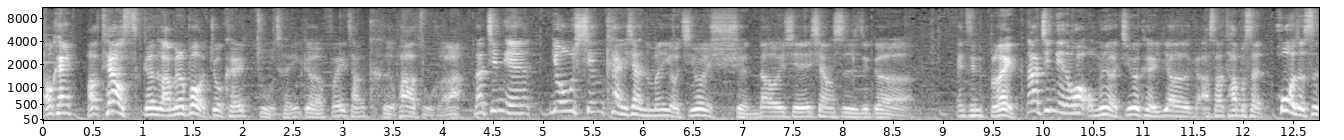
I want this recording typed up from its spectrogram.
OK，好，Tails 跟 Lamelo Ball 就可以组成一个非常可怕的组合了。那今年优先看一下能不能有机会选到一些像是这个 Anthony Blake。那今年的话，我们有机会可以要这个 Asa Thompson 或者是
